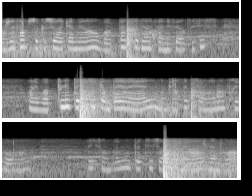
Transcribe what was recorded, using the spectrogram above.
Alors j'informe que sur la caméra on voit pas très bien faire un effet d'artifice. On les voit plus petits qu'en taille réelle, donc en fait ils sont vraiment très gros. Hein. Là, ils sont vraiment petits sur la caméra, je viens de voir.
